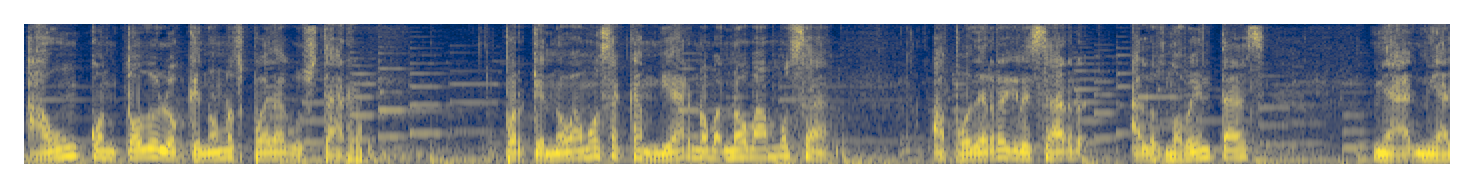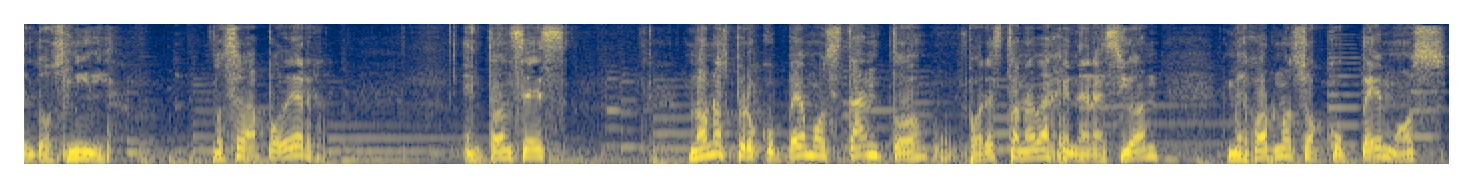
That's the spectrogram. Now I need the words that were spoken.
aún con todo lo que no nos pueda gustar. Porque no vamos a cambiar, no, vamos a, a, poder regresar a los noventas ni, ni al 2000. No se va a poder. Entonces, no nos preocupemos tanto por esta nueva generación, mejor nos ocupemos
